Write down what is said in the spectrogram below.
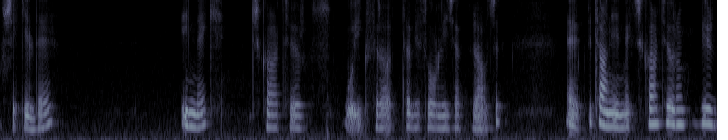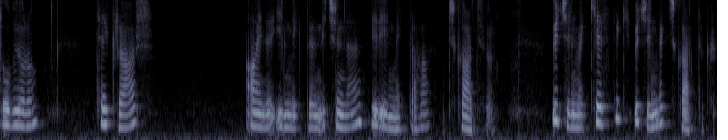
bu şekilde ilmek çıkartıyoruz. Bu ilk sıra tabi zorlayacak birazcık. Evet bir tane ilmek çıkartıyorum. Bir doluyorum. Tekrar aynı ilmeklerin içinden bir ilmek daha çıkartıyorum. 3 ilmek kestik. 3 ilmek çıkarttık.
